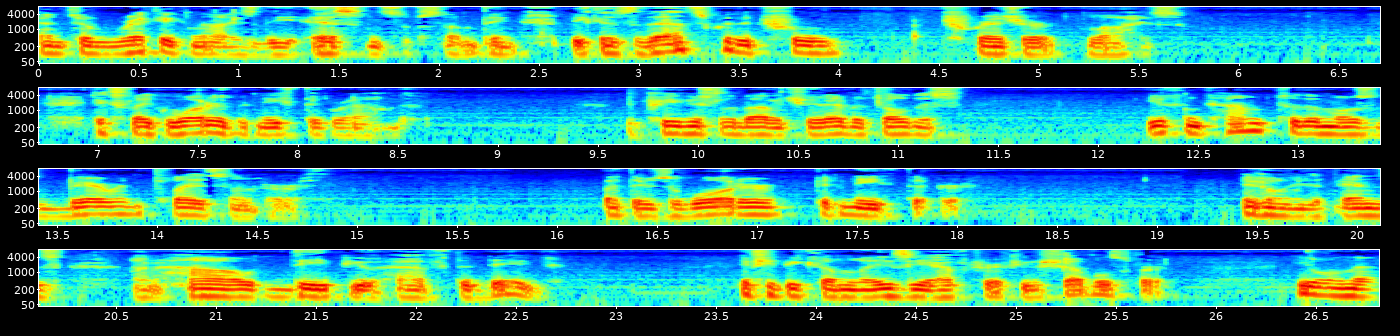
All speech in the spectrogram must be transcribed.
and to recognize the essence of something because that's where the true treasure lies. It's like water beneath the ground. The previous Lubavitcher Rebbe told us, you can come to the most barren place on earth, but there's water beneath the earth. It only depends on how deep you have to dig. If you become lazy after a few shovels first, you will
